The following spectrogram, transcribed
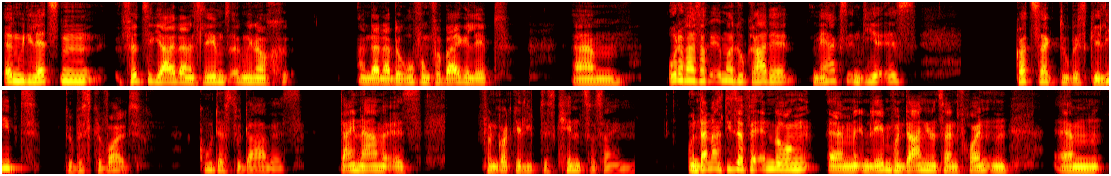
irgendwie die letzten 40 Jahre deines Lebens irgendwie noch an deiner Berufung vorbeigelebt. Ähm, oder was auch immer du gerade merkst in dir ist, Gott sagt, du bist geliebt, du bist gewollt. Gut, dass du da bist. Dein Name ist, von Gott geliebtes Kind zu sein. Und dann nach dieser Veränderung ähm, im Leben von Daniel und seinen Freunden ähm,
